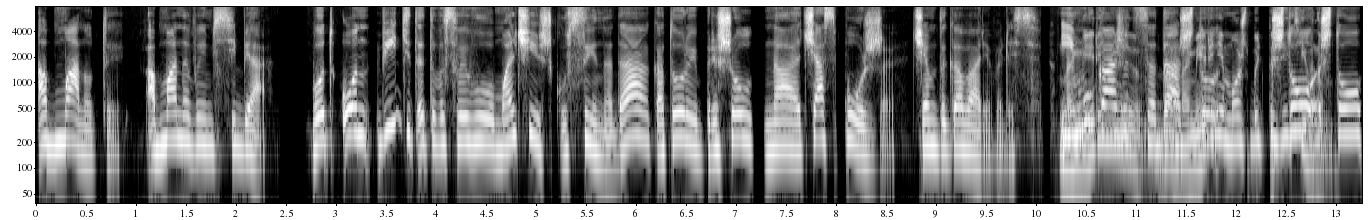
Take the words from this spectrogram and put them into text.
обмануты, обманываем себя. Вот он видит этого своего мальчишку, сына, да, который пришел на час позже, чем договаривались. И ему кажется, да, да намерение что, может быть что, что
